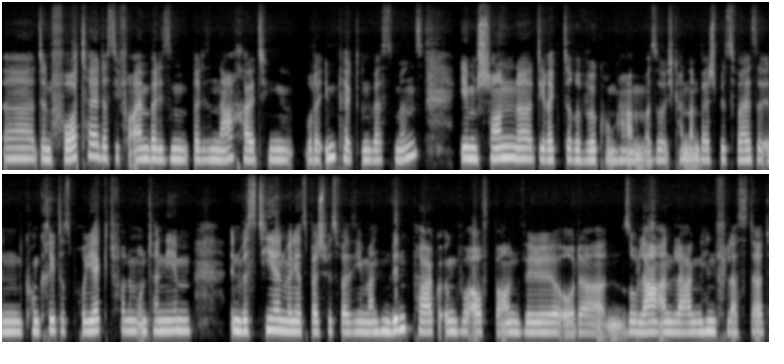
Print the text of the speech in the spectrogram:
äh, den Vorteil, dass sie vor allem bei diesem bei diesen nachhaltigen oder Impact Investments eben schon eine direktere Wirkung haben. Also ich kann dann beispielsweise in ein konkretes Projekt von einem Unternehmen investieren, wenn jetzt beispielsweise jemand einen Windpark irgendwo aufbauen will oder Solaranlagen hinpflastert.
